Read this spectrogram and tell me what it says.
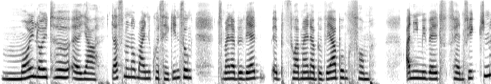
Moin Leute, äh, ja, das nur noch mal eine kurze Ergänzung zu meiner, Bewer äh, zu meiner Bewerbung vom Anime Welt Fanfiction.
